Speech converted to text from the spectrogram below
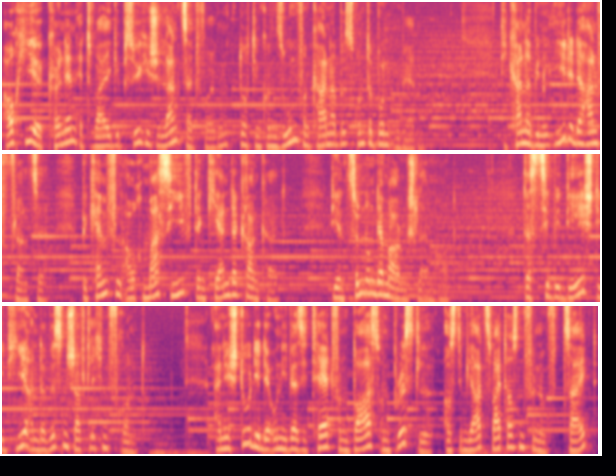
Auch hier können etwaige psychische Langzeitfolgen durch den Konsum von Cannabis unterbunden werden. Die Cannabinoide der Hanfpflanze bekämpfen auch massiv den Kern der Krankheit, die Entzündung der Magenschleimhaut. Das CBD steht hier an der wissenschaftlichen Front. Eine Studie der Universität von Bath und Bristol aus dem Jahr 2005 zeigt,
